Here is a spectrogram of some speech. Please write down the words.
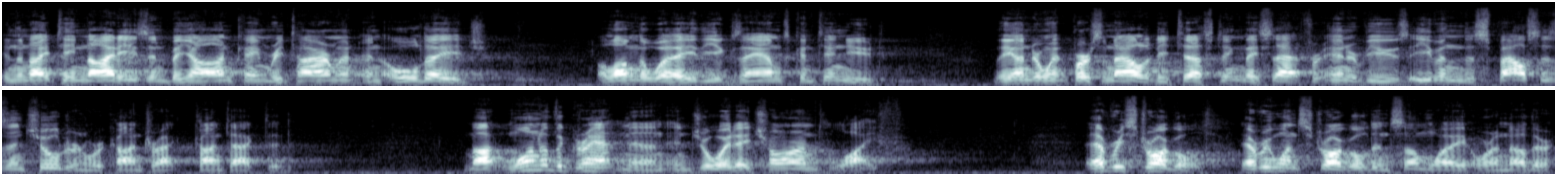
In the 1990s and beyond came retirement and old age. Along the way, the exams continued. They underwent personality testing, they sat for interviews, even the spouses and children were contract, contacted. Not one of the grant men enjoyed a charmed life. Every struggled, everyone struggled in some way or another,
